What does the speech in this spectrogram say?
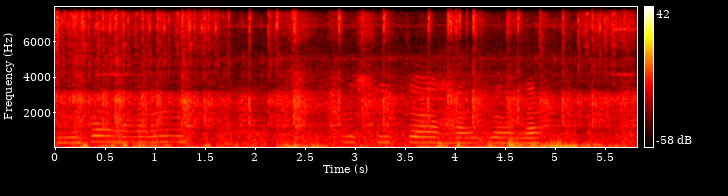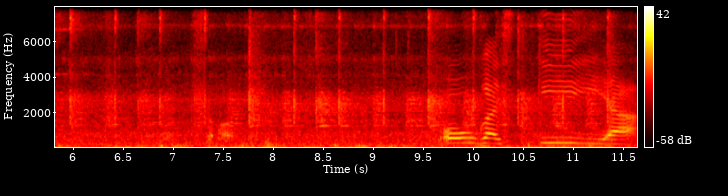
jingko mana Oh guys, Yeah.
